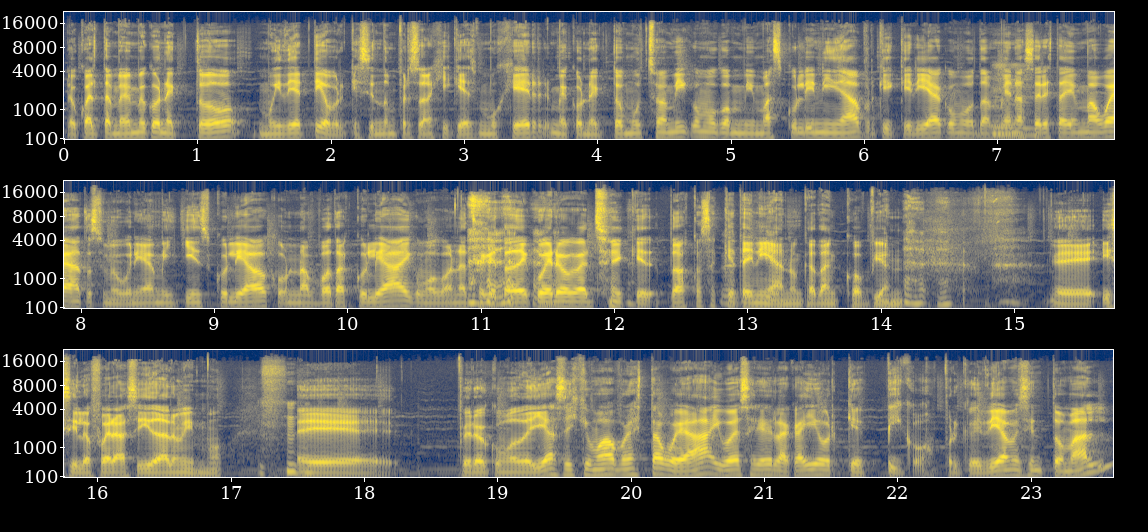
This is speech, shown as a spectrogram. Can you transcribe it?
Lo cual también me conectó, muy divertido, porque siendo un personaje que es mujer, me conectó mucho a mí como con mi masculinidad, porque quería como también Mm. hacer esta misma wea, entonces me ponía mis jeans culiados con unas botas culiadas y como con una chaqueta de cuero, ¿cachai? Que todas cosas que tenía, nunca tan copión. Eh, y si lo fuera así, da lo mismo. Eh, pero como de ya, si es que me voy a poner esta weá y voy a salir a la calle porque pico, porque hoy día me siento mal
